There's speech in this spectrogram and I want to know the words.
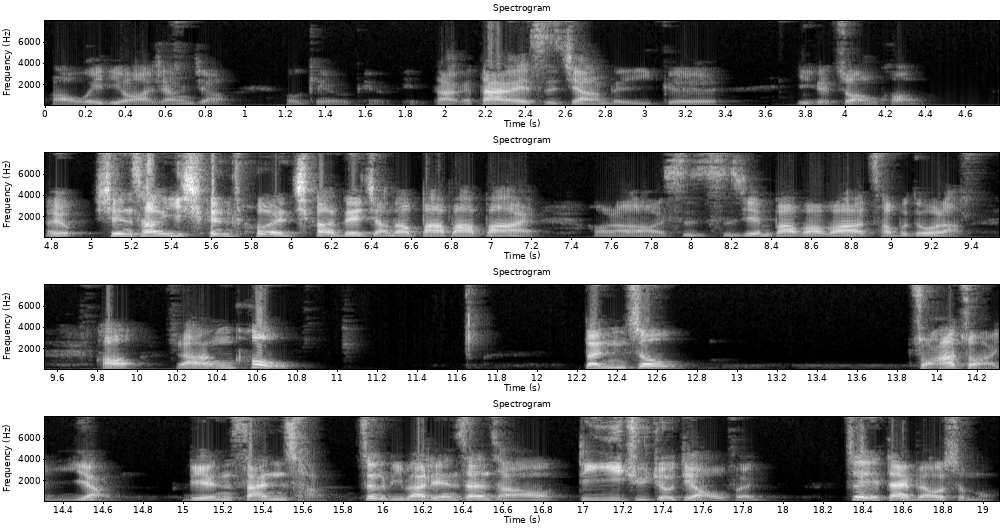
啊，威地滑香蕉，OK OK OK，大概大概是这样的一个一个状况。哎呦，线上一千多人，这样得讲到八八八哎，好了啊，时时间八八八差不多了。好，然后本周爪爪一样连三场，这个礼拜连三场哦，第一局就掉分，这也代表什么？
